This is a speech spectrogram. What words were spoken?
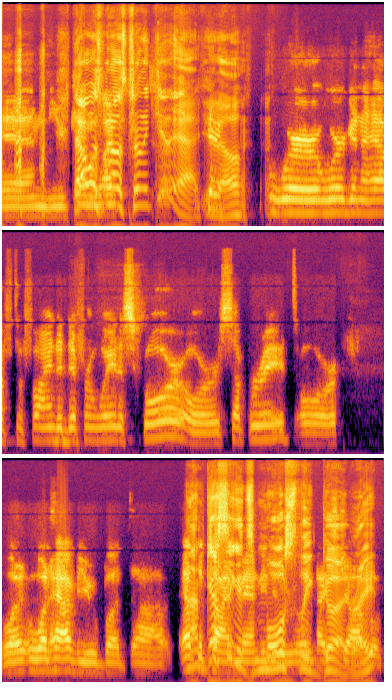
and you That was what I was trying to get at, you know? we're we're gonna have to find a different way to score or separate or what what have you. But uh, at I'm the guessing time, it's Mandy mostly really nice good, right? of-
